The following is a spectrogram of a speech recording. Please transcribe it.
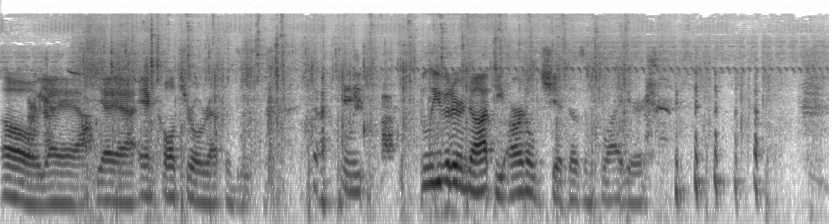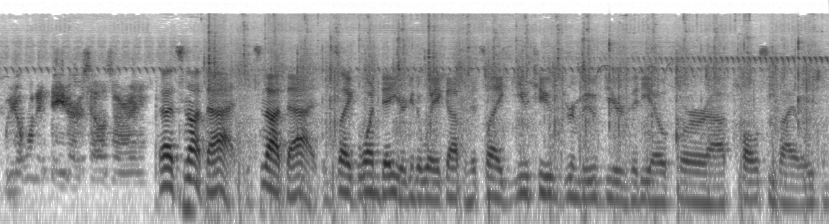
Oh yeah, yeah, yeah, yeah, yeah, and cultural references. believe, believe it or not, the Arnold shit doesn't fly here. We don't want to date ourselves already. Uh, it's not that. It's not that. It's like one day you're gonna wake up and it's like YouTube's removed your video for uh, policy violation,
